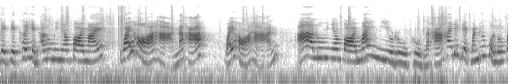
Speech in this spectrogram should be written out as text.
เด็กๆเคยเห็นอลูมิเนียมฟอยล์ไหมไว้ห่ออาหารนะคะ ไว้ห่ออาหาร อลูมิเนียมฟอยล์ไม่มีรูพรุนนะคะ ให้เด็กๆบันทึกผลลงไป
